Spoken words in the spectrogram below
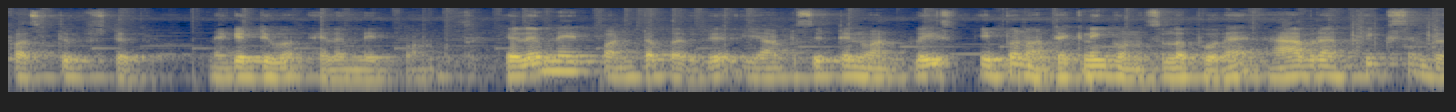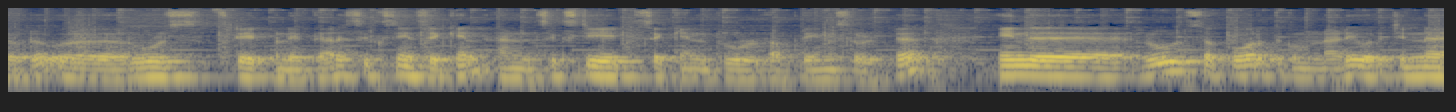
ஃபஸ்ட்டு ஸ்டெப் நெகட்டிவாக எலிமினேட் பண்ணணும். எலிமினேட் பண்ணிட்ட பிறகு you have to sit in one place இப்போ நான் டெக்னிக் ஒன்று சொல்ல போகிறேன் ஆப்ராம் ஹிக்ஸ்ன்ற ஒரு ஒரு ரூல்ஸ் ஸ்டேட் பண்ணியிருக்காரு. Sixteen second and sixty eight second rule அப்படின்னு சொல்லிட்டு. இந்த ரூல்ஸை போகிறதுக்கு முன்னாடி ஒரு சின்ன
